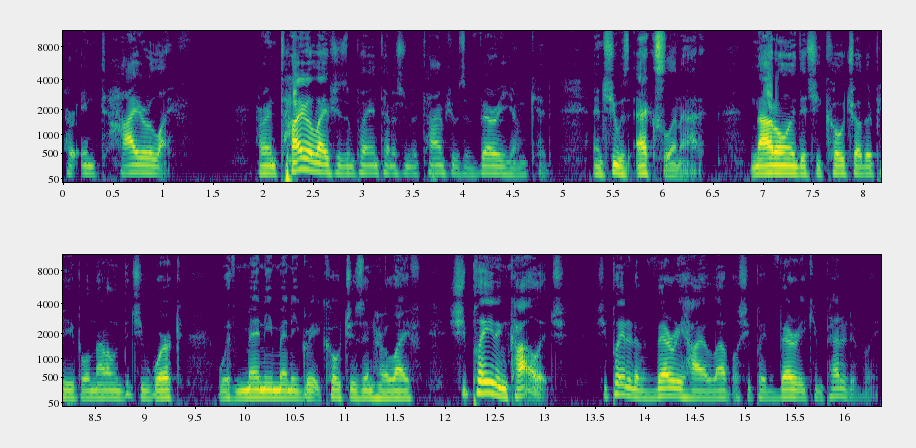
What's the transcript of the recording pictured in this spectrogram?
her entire life. Her entire life, she's been playing tennis from the time she was a very young kid, and she was excellent at it. Not only did she coach other people, not only did she work with many, many great coaches in her life, she played in college. She played at a very high level. She played very competitively.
